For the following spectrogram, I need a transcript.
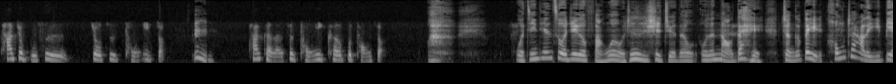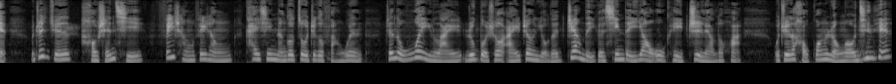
它就不是。就是同一种，嗯，它可能是同一颗不同种。我今天做这个访问，我真的是觉得我的脑袋整个被轰炸了一遍。我真的觉得好神奇，非常非常开心能够做这个访问。真的，未来如果说癌症有了这样的一个新的药物可以治疗的话，我觉得好光荣哦。今天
